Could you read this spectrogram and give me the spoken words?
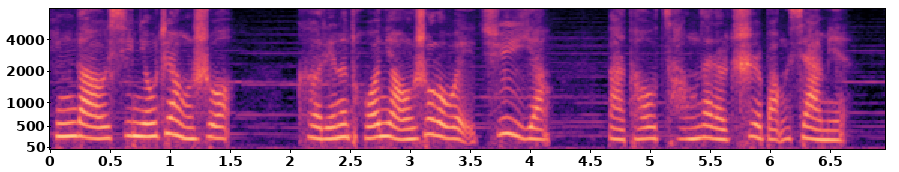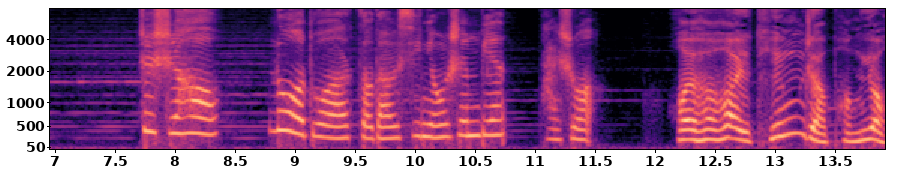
听到犀牛这样说，可怜的鸵鸟受了委屈一样，把头藏在了翅膀下面。这时候，骆驼走到犀牛身边，他说：“嗨嗨嗨，听着，朋友，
